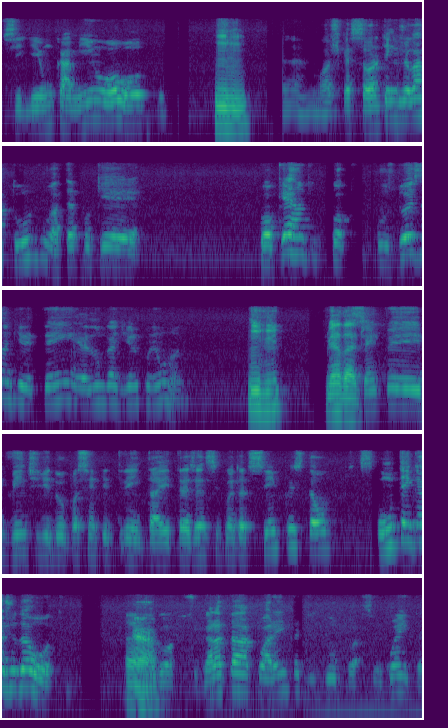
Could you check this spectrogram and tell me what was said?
seguir um caminho ou outro. Uhum. É, eu acho que essa hora tem que jogar tudo, até porque qualquer ranking, os dois ranking que ele tem, ele não ganha dinheiro com nenhum ranking. Uhum. Verdade. 120 de dupla, 130 e 350 de simples, então um tem que ajudar o outro. É. Agora, se o cara tá 40 de dupla, 50,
